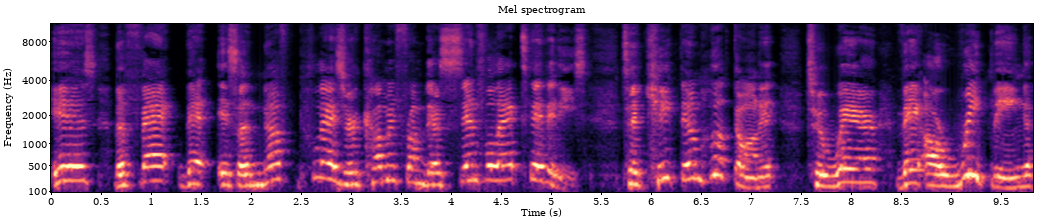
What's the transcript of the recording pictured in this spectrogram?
is the fact that it's enough pleasure coming from their sinful activities to keep them hooked on it to where they are reaping,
